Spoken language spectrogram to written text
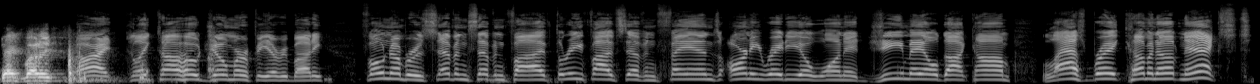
Thanks, buddy. All right, Lake Tahoe, Joe Murphy, everybody. Phone number is 775 357 fans, Arnie Radio 1 at gmail.com. Last break coming up next.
